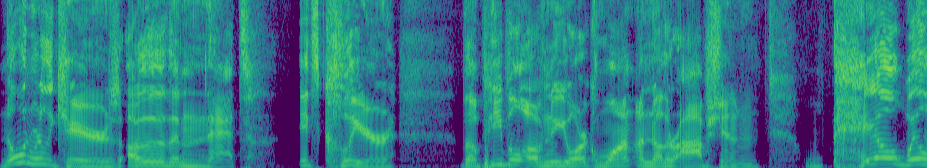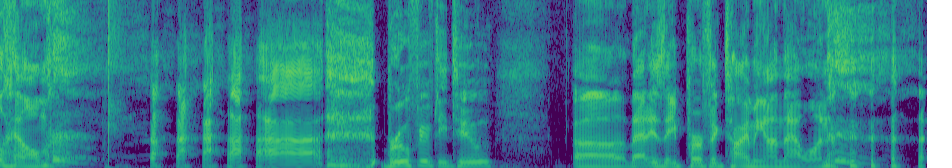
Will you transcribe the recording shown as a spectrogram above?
No one really cares other than that. It's clear the people of New York want another option. Hail Wilhelm. Brew 52. Uh, that is a perfect timing on that one.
